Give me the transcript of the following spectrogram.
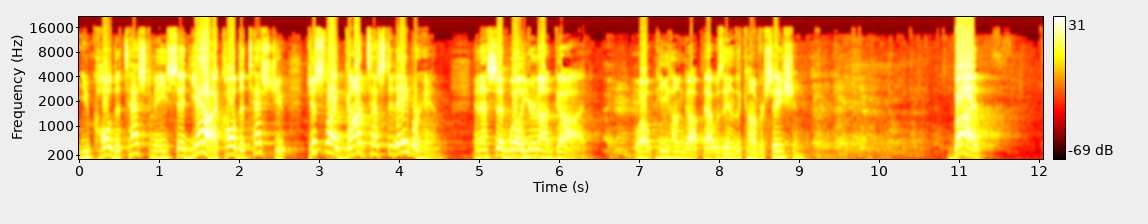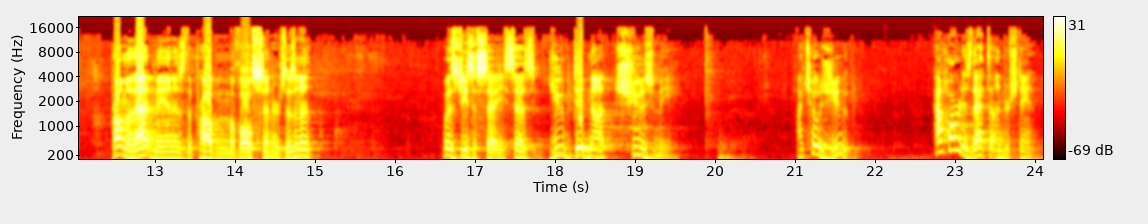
you called to test me? He said, Yeah, I called to test you, just like God tested Abraham. And I said, Well, you're not God. Well, he hung up. That was the end of the conversation. But problem of that man is the problem of all sinners, isn't it? What does Jesus say? He says, You did not choose me. I chose you. How hard is that to understand?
